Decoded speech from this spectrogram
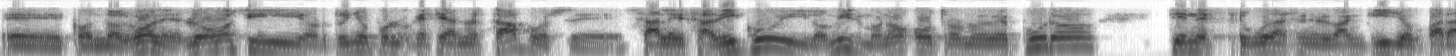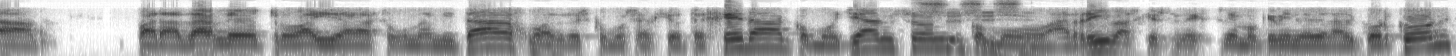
eh, con dos goles. Luego si Ortuño por lo que sea no está, pues eh, sale Sadiku y lo mismo, ¿no? Otro nueve puro, tiene figuras en el banquillo para, para darle otro aire a la segunda mitad, jugadores como Sergio Tejera, como Jansson, sí, sí, como sí. Arribas, que es un extremo que viene del Alcorcón,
